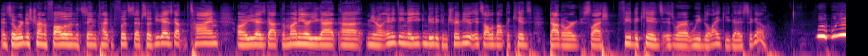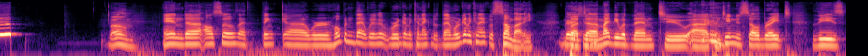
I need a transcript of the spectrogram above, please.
And so we're just trying to follow in the same type of footsteps. So if you guys got the time, or you guys got the money, or you got uh, you know anything that you can do to contribute, it's all about the kids.org slash feed the kids is where we'd like you guys to go. Whoop whoop. Boom. And uh, also, I think uh, we're hoping that we're, we're going to connect with them. We're going to connect with somebody, Very but uh, might be with them to uh, continue to celebrate these.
